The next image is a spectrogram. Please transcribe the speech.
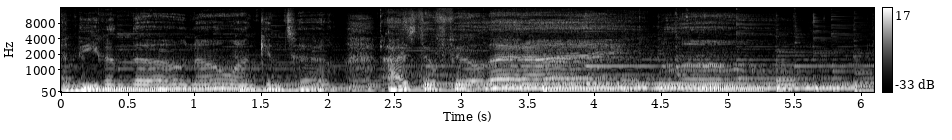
And even though no one can tell I still feel that I'm alone.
